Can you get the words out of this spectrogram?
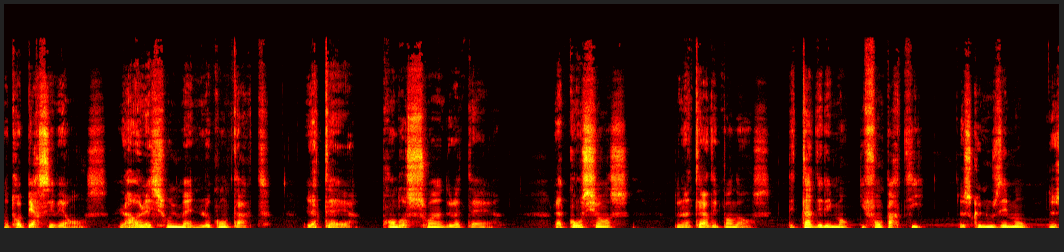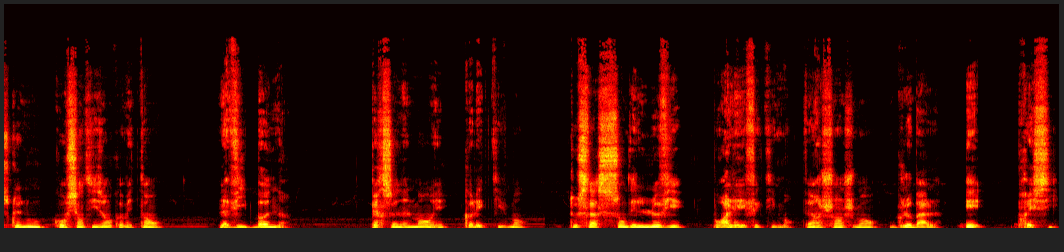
notre persévérance, la relation humaine, le contact, la terre, prendre soin de la terre, la conscience de l'interdépendance, des tas d'éléments qui font partie de ce que nous aimons, de ce que nous conscientisons comme étant la vie bonne, personnellement et collectivement. Tout ça, ce sont des leviers pour aller effectivement vers un changement global et précis.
